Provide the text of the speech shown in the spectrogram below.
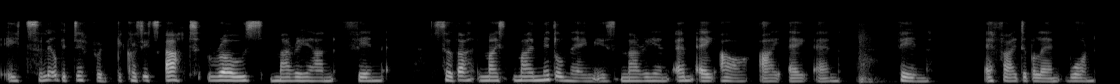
it's a little bit different because it's at Rose Marian Finn. So that my my middle name is Marian M A R I A N Finn F I N N one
